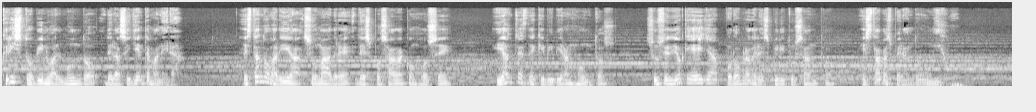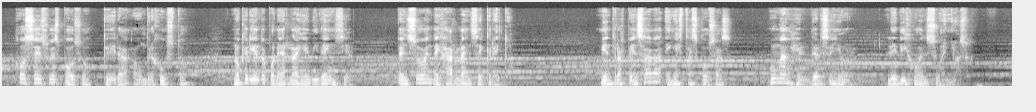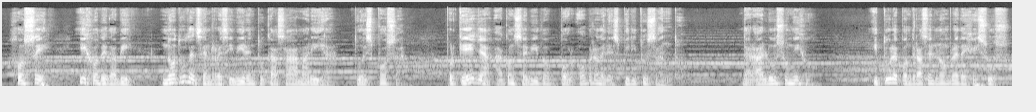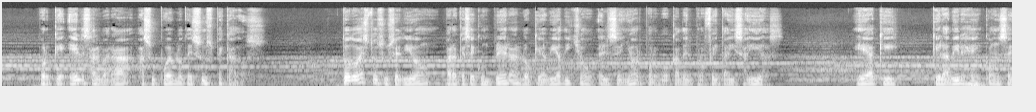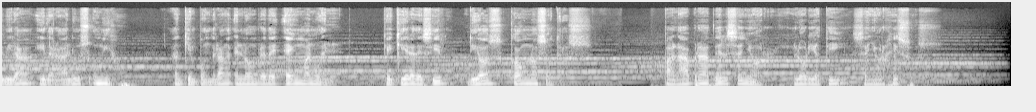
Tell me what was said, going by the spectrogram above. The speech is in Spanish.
Cristo vino al mundo de la siguiente manera. Estando María, su madre, desposada con José, y antes de que vivieran juntos, sucedió que ella, por obra del Espíritu Santo, estaba esperando un hijo. José, su esposo, que era hombre justo, no queriendo ponerla en evidencia, pensó en dejarla en secreto. Mientras pensaba en estas cosas, un ángel del Señor le dijo en sueños, José, hijo de David, no dudes en recibir en tu casa a María, tu esposa, porque ella ha concebido por obra del Espíritu Santo. Dará a luz un hijo, y tú le pondrás el nombre de Jesús, porque él salvará a su pueblo de sus pecados. Todo esto sucedió para que se cumpliera lo que había dicho el Señor por boca del profeta Isaías. He aquí que la Virgen concebirá y dará a luz un hijo, a quien pondrán el nombre de Emmanuel, que quiere decir Dios con nosotros. Palabra del Señor. Gloria a ti, Señor Jesús.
